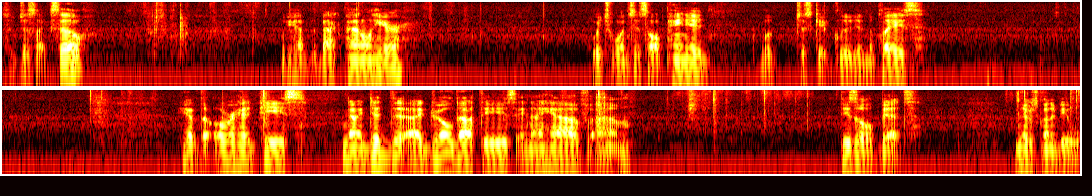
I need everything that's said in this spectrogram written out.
So just like so we have the back panel here which once it's all painted will just get glued into place. You have the overhead piece. Now I did the I drilled out these and I have um, these little bits. And there's going to be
